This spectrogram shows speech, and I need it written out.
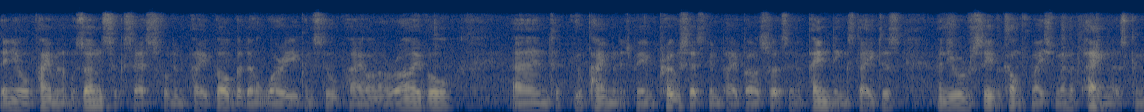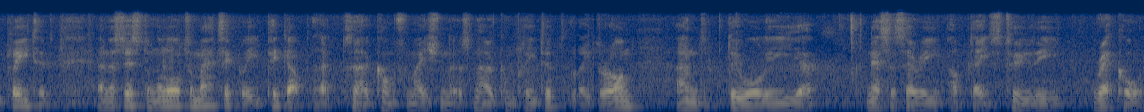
Then your payment was unsuccessful in PayPal, but don't worry, you can still pay on arrival. And your payment is being processed in PayPal, so it's in a pending status, and you will receive a confirmation when the payment is completed. And the system will automatically pick up that uh, confirmation that is now completed later on and do all the uh, necessary updates to the record.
